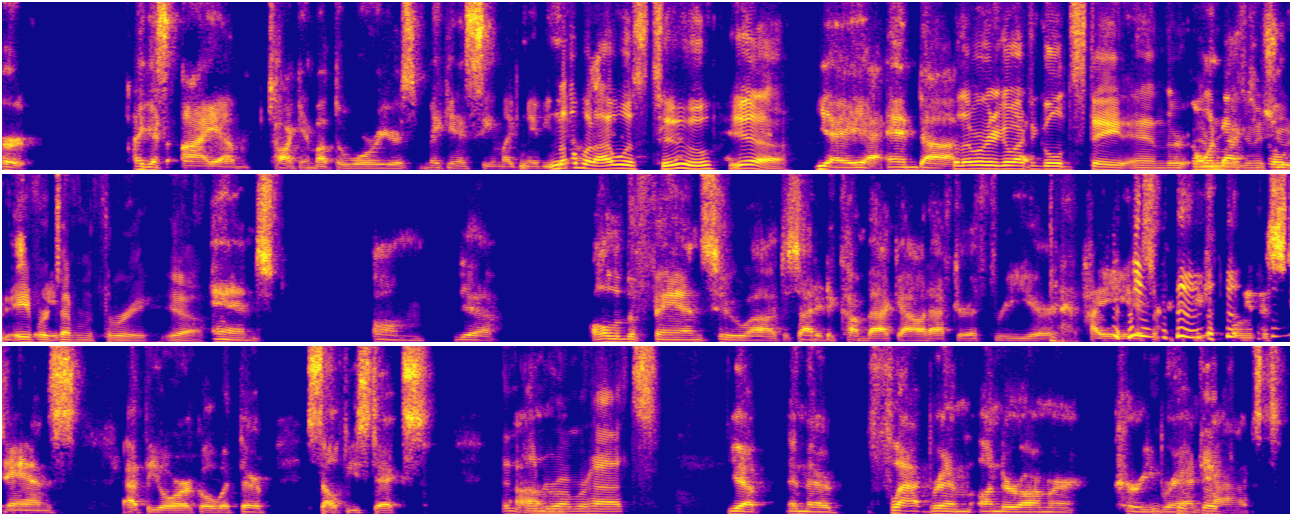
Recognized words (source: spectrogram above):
or I guess I am talking about the Warriors, making it seem like maybe No, but I was too. Yeah. yeah, yeah, yeah. And uh But then we're gonna go back to Golden State, and they're Going back everyone's to gonna shoot Golden eight for State. ten from three. Yeah. and um yeah all of the fans who uh, decided to come back out after a three-year hiatus are going to be filling the stands at the Oracle with their selfie sticks. And Um, Under Armour hats, Yep, and their flat brim Under Armour Curry And brand crypto- hats.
